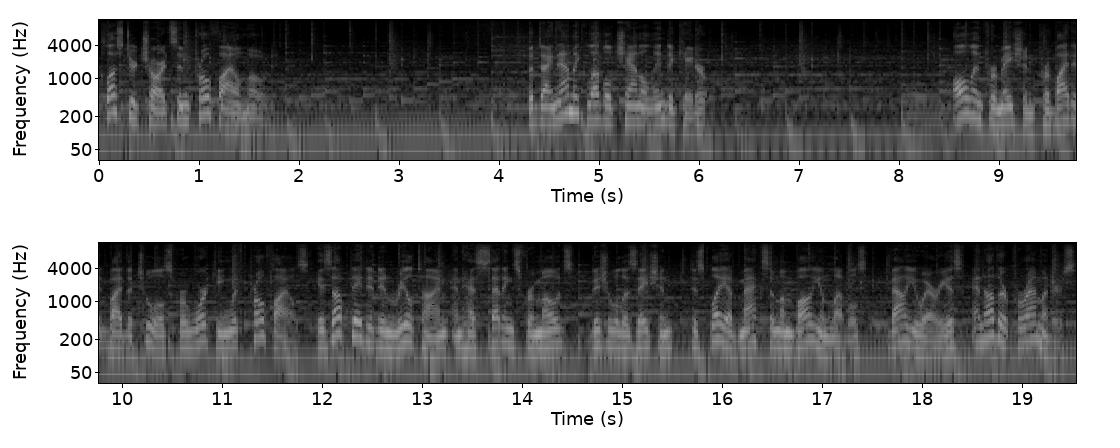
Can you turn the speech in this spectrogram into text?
Cluster charts in profile mode. The dynamic level channel indicator all information provided by the tools for working with profiles is updated in real time and has settings for modes, visualization, display of maximum volume levels, value areas, and other parameters.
